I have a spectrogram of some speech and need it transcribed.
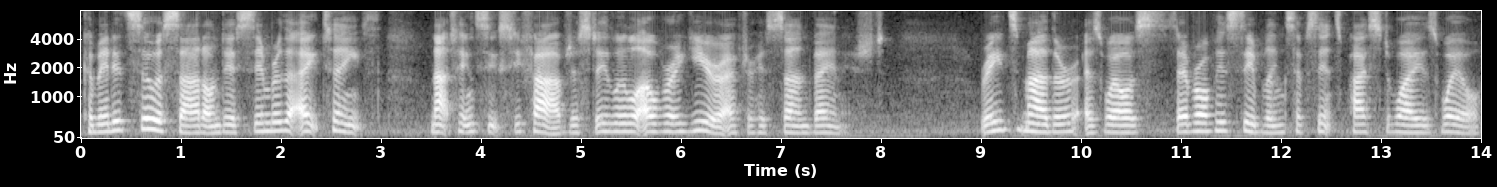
committed suicide on December the 18th, 1965, just a little over a year after his son vanished. Reed's mother, as well as several of his siblings, have since passed away as well,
